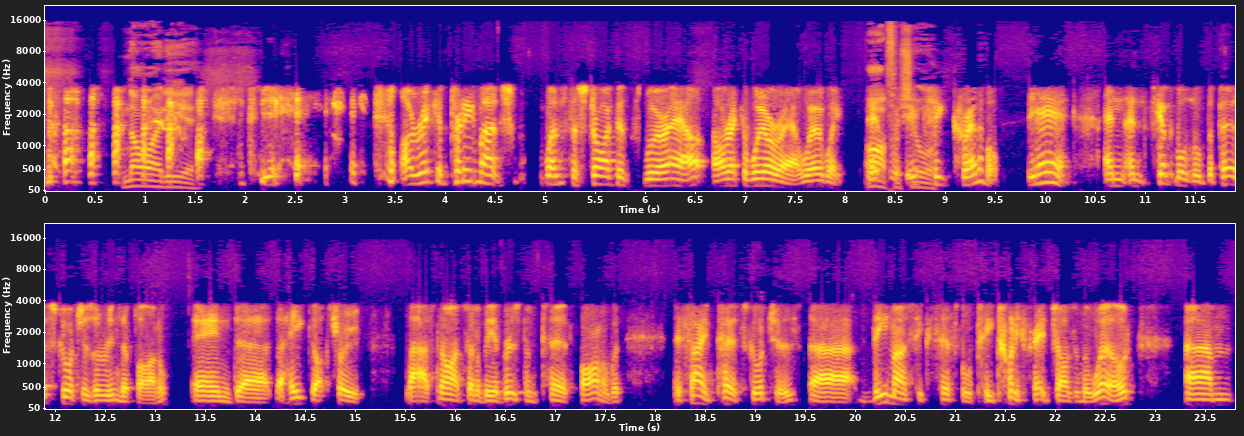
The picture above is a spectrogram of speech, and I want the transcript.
no idea. Yeah, I reckon pretty much once the strikers were out, I reckon we were out, weren't we? Oh, It- for sure. It's incredible. Yeah, and and it's got- well, the Perth Scorchers are in the final, and uh, the Heat got through last night, so it'll be a Brisbane Perth final. But they're saying Perth Scorchers, uh, the most successful T20 franchise in the world. Um,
